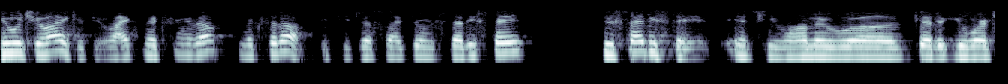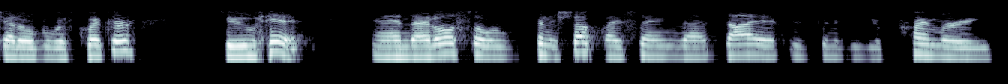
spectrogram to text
do what you like. If you like mixing it up, mix it up. If you just like doing steady state, do steady state. If you want to uh, get it, your workout over with quicker, do hit. And I'd also finish up by saying that diet is going to be your primary.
